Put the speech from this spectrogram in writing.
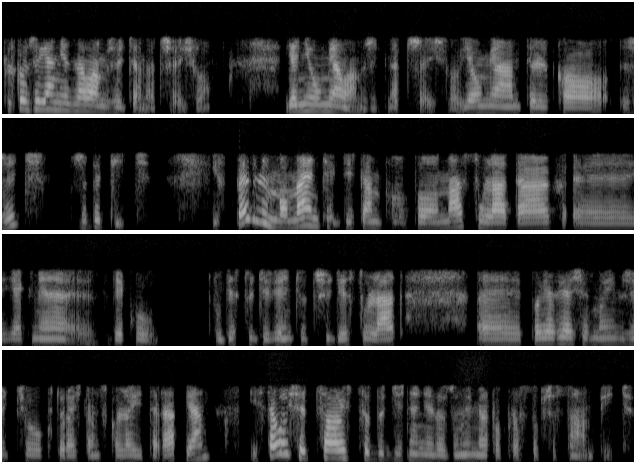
Tylko, że ja nie znałam życia na trzeźwo ja nie umiałam żyć na trzeźwo. Ja umiałam tylko żyć, żeby pić. I w pewnym momencie, gdzieś tam po, po nastu latach, e, jak mnie w wieku 29-30 lat, e, pojawiła się w moim życiu któraś tam z kolei terapia. I stało się coś, co do dziś nie rozumiem, ja po prostu przestałam pić.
